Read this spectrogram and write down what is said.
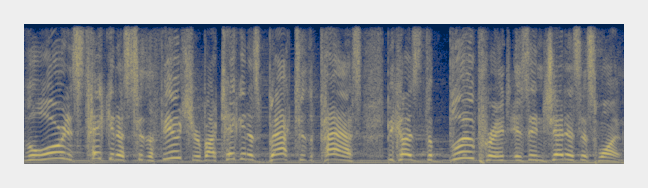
the Lord is taking us to the future by taking us back to the past because the blueprint is in Genesis 1.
